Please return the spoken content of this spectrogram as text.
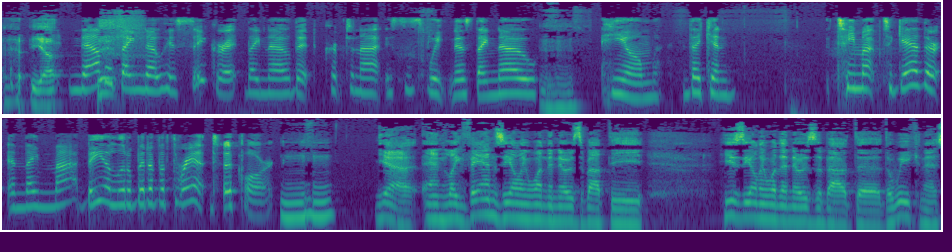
Yep. now that they know his secret, they know that kryptonite is his weakness. They know Mm-hmm. him. They can team up together, and they might be a little bit of a threat to Clark. Yeah, and like Van's the only one that knows about the. He's the only one that knows about the the weakness,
